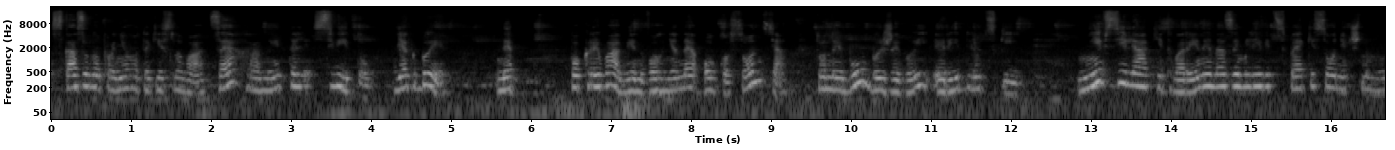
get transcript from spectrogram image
сказано про нього такі слова: це хранитель світу. Якби не покривав він вогняне око сонця, то не був би живий рід людський. Ні всілякі тварини на землі від спеки сонячному,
